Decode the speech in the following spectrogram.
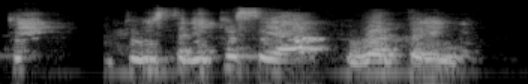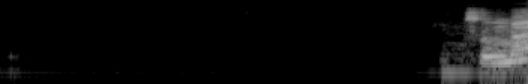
ठीक? तो इस तरीके से आप वर्क करेंगे। समझ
